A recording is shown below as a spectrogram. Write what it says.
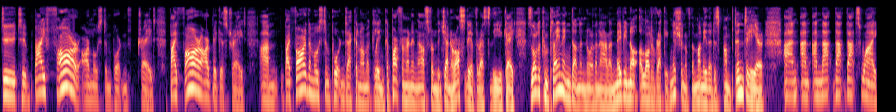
do to by far our most important trade, by far our biggest trade, um, by far the most important economic link, apart from anything else from the generosity of the rest of the UK? There's a lot of complaining done in Northern Ireland, maybe not a lot of recognition of the money that is pumped into here, and and and that that that's why.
